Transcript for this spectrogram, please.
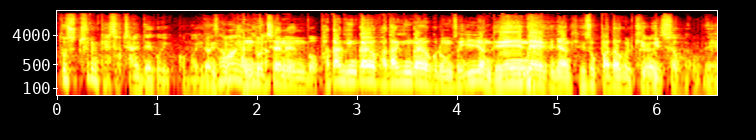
또 수출은 계속 잘 되고 있고 뭐 이런 상황입니다. 반도체는 뭐 바닥인가요, 바닥인가요 그러면서 1년 내내 그냥 계속 바닥을 기고 그렇죠. 있었고. 네.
